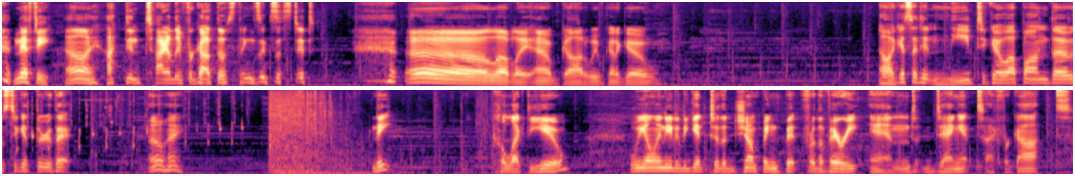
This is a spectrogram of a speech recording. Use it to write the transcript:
Nifty. Oh, I entirely forgot those things existed. Oh, lovely. Oh, God, we've got to go... Oh, I guess I didn't need to go up on those to get through there. Oh, hey. Neat. Collect you. We only needed to get to the jumping bit for the very end. Dang it, I forgot.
